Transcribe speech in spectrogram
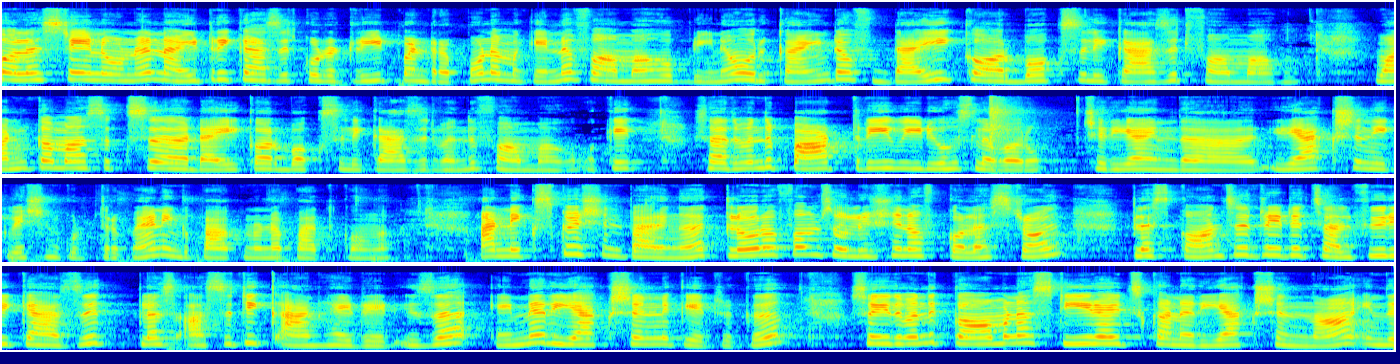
கொலஸ்டேனோன்னு நைட்ரிக் ஆசிட் கூட ட்ரீட் பண்ணுறப்போ நமக்கு என்ன ஃபார்ம் ஆகும் அப்படின்னா ஒரு kind of dicarboxylic acid form ஆகும். One comma six dicarboxylic acid வந்து ஃபார்ம் ஆகும் ஓகே ஸோ அது வந்து பார்ட் த்ரீ வீடியோஸில் வரும். சரியா? இந்த ரியாக்ஷன் ஈக்குவேஷன் கொடுத்துருப்பேன். நீங்கள் பார்க்கணுன்னா பார்த்துக்கோங்க. அண்ட் நெக்ஸ்ட் கொஷின் பாருங்கள் chloroform solution of cholesterol plus concentrated sulphuric acid plus acetic anhydride is a என்ன ரியாக்ஷன்னு கேட்டிருக்கு? ஸோ இது வந்து காமனாக ஸ்டீராய்ட்ஸ்க்கான ரியாக்ஷன் தான். இந்த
